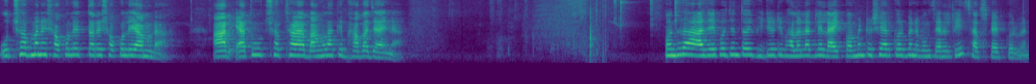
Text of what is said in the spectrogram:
উৎসব মানে সকলের তরে সকলে আমরা। আর এত উৎসব ছাড়া বাংলাকে ভাবা যায় না। বন্ধুরা, আজ এই পর্যন্ত এই ভিডিওটি ভালো লাগলে লাইক, কমেন্ট ও শেয়ার করবেন এবং চ্যানেলটি সাবস্ক্রাইব করবেন।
